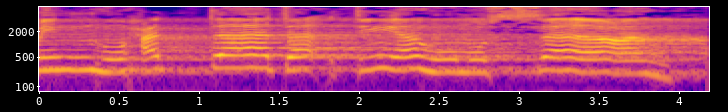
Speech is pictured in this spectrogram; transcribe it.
منه حتى تاتيهم الساعة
